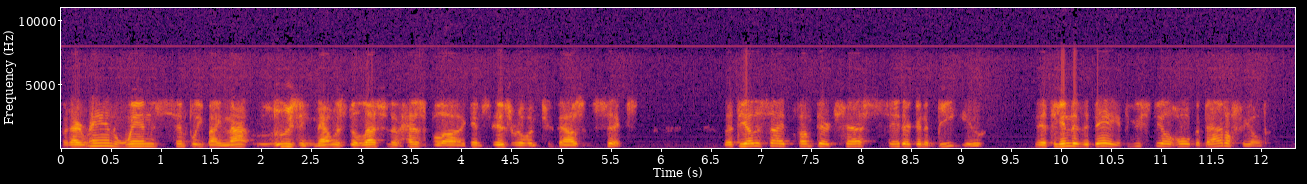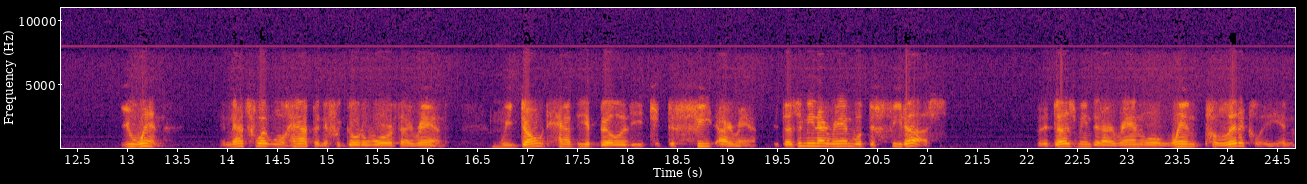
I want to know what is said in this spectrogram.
but Iran wins simply by not losing. That was the lesson of Hezbollah against Israel in 2006. Let the other side thump their chest, say they're going to beat you, and at the end of the day, if you still hold the battlefield, you win. And that's what will happen if we go to war with Iran. Hmm. We don't have the ability to defeat Iran. It doesn't mean Iran will defeat us, but it does mean that Iran will win politically, and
